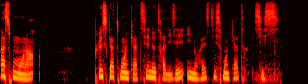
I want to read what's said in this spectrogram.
À ce moment-là, plus 4 moins 4, c'est neutralisé. Il me reste 10 moins 4, 6.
